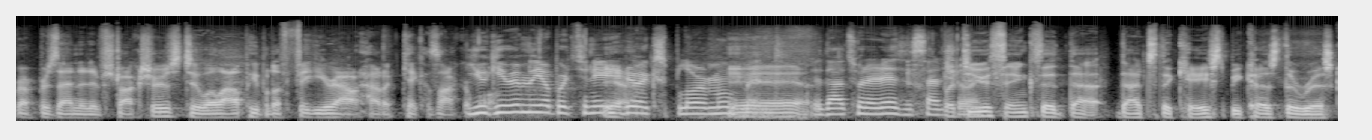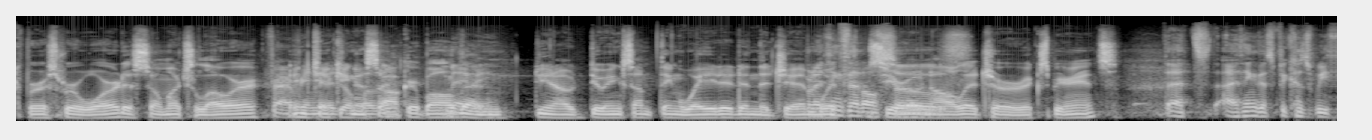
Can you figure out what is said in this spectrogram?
representative structures to allow people to figure out how to kick a soccer ball. You ball. give them the opportunity Yeah. to explore movement. Yeah, yeah. That's what it is essentially. But do you think that, that that's the case because the risk versus reward is so much lower in kicking a movement? soccer ball Maybe. than you know doing something weighted in the gym But with zero knowledge or experience? That's. I think that's because we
